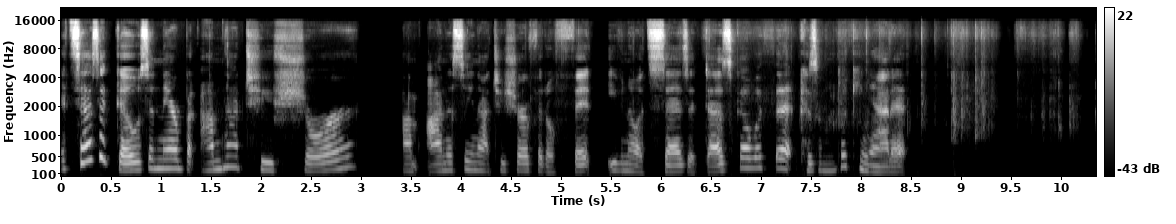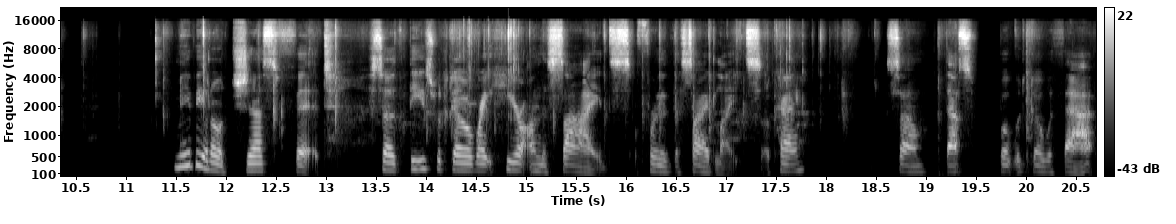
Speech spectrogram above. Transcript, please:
It says it goes in there, but I'm not too sure. I'm honestly not too sure if it'll fit, even though it says it does go with it, because I'm looking at it maybe it'll just fit. So these would go right here on the sides for the side lights, okay? So that's what would go with that.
